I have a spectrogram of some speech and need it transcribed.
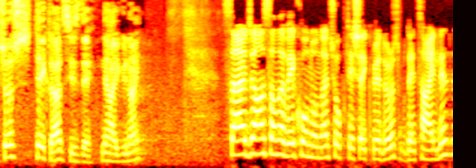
Söz tekrar sizde. Nihal Günay. Sercan sana ve konuğuna çok teşekkür ediyoruz bu detaylı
